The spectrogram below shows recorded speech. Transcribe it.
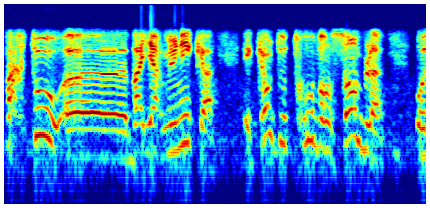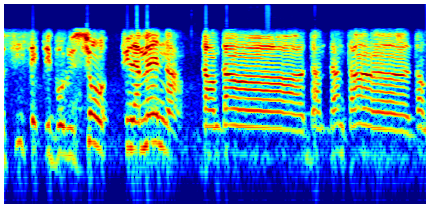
partout, euh, Bayern Munich. Et quand tu trouves ensemble aussi cette évolution, tu l'amènes dans, dans, dans, dans,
